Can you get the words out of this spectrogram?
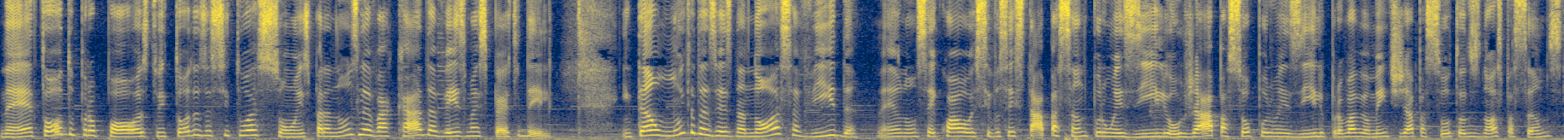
né, todo o propósito e todas as situações para nos levar cada vez mais perto dele. Então, muitas das vezes na nossa vida, né, eu não sei qual, se você está passando por um exílio ou já passou por um exílio, provavelmente já passou, todos nós passamos,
